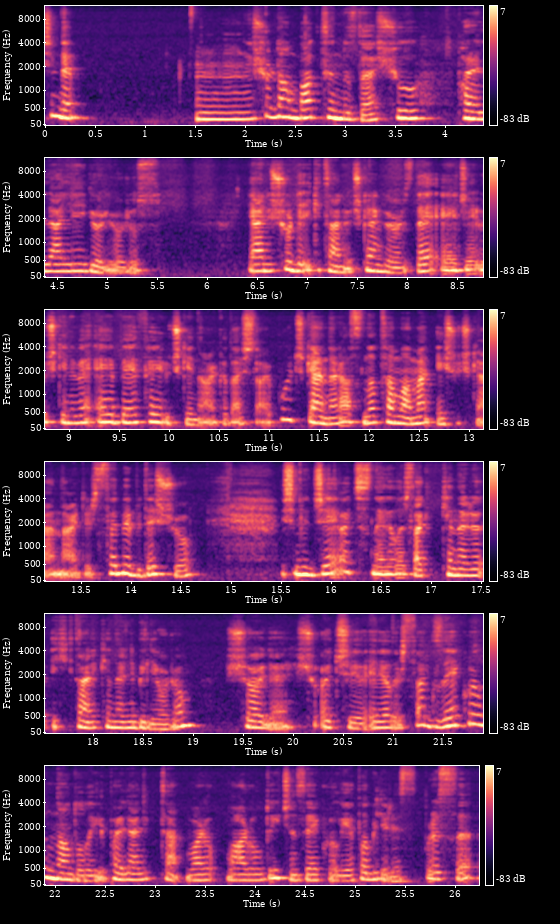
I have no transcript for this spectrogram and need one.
Şimdi hmm, şuradan baktığımızda şu paralelliği görüyoruz. Yani şurada iki tane üçgen görüyoruz. DEC üçgeni ve EBF üçgeni arkadaşlar. Bu üçgenler aslında tamamen eş üçgenlerdir. Sebebi de şu. Şimdi C açısını ele alırsak kenarı iki tane kenarını biliyorum. Şöyle şu açıyı ele alırsak Z kuralından dolayı paralellik var, var olduğu için Z kuralı yapabiliriz. Burası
